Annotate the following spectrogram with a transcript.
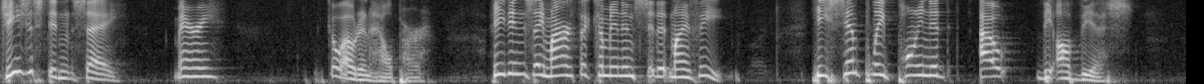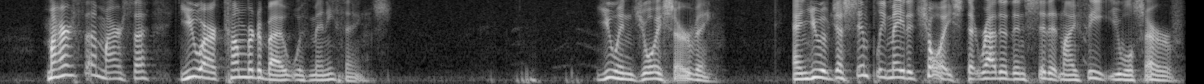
Jesus didn't say, Mary, go out and help her. He didn't say, Martha, come in and sit at my feet. He simply pointed out the obvious. Martha, Martha, you are cumbered about with many things. You enjoy serving. And you have just simply made a choice that rather than sit at my feet, you will serve.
